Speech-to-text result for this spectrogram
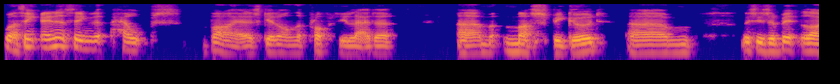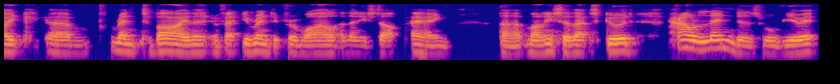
Well, I think anything that helps buyers get on the property ladder um, must be good. Um, this is a bit like um, rent to buy, and in fact, you rent it for a while and then you start paying uh, money, so that's good. How lenders will view it,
